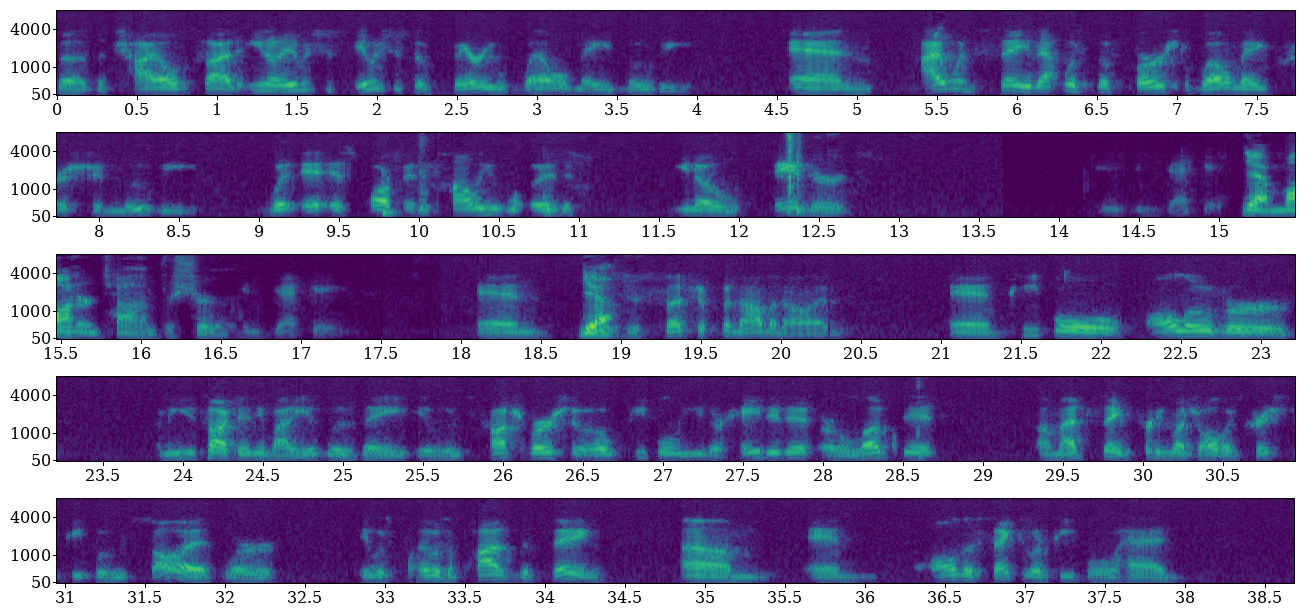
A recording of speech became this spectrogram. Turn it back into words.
the the child side. You know, it was just it was just a very well made movie, and I would say that was the first well made Christian movie wi- as far as Hollywood, you know, standards in, in decades. Yeah, modern time for sure. In decades, and Yeah. it was just such a phenomenon, and people all over. I mean, you talk to anybody, it was a it was controversial. People either hated it or loved it. Um, I'd say pretty much all the Christian people who saw it were it was it was a positive thing, um, and all the secular people had,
